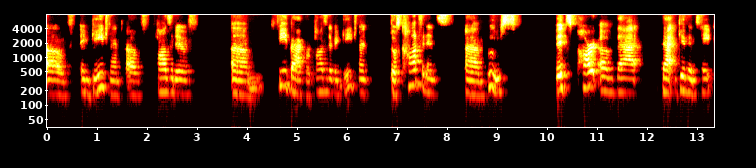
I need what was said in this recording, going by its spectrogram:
of engagement of positive um, feedback or positive engagement, those confidence um, boosts, it's part of that that give and take.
